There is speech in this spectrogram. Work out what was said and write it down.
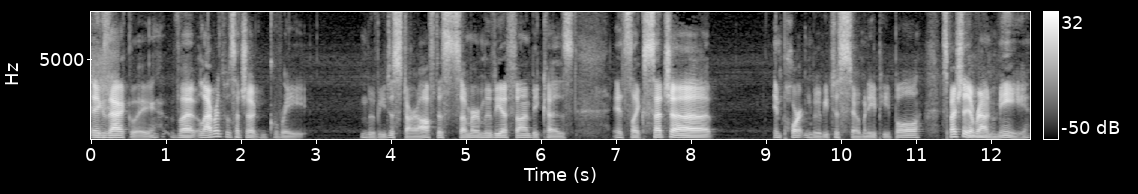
exactly but labyrinth was such a great movie to start off this summer movie of fun because it's like such a important movie to so many people especially around me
